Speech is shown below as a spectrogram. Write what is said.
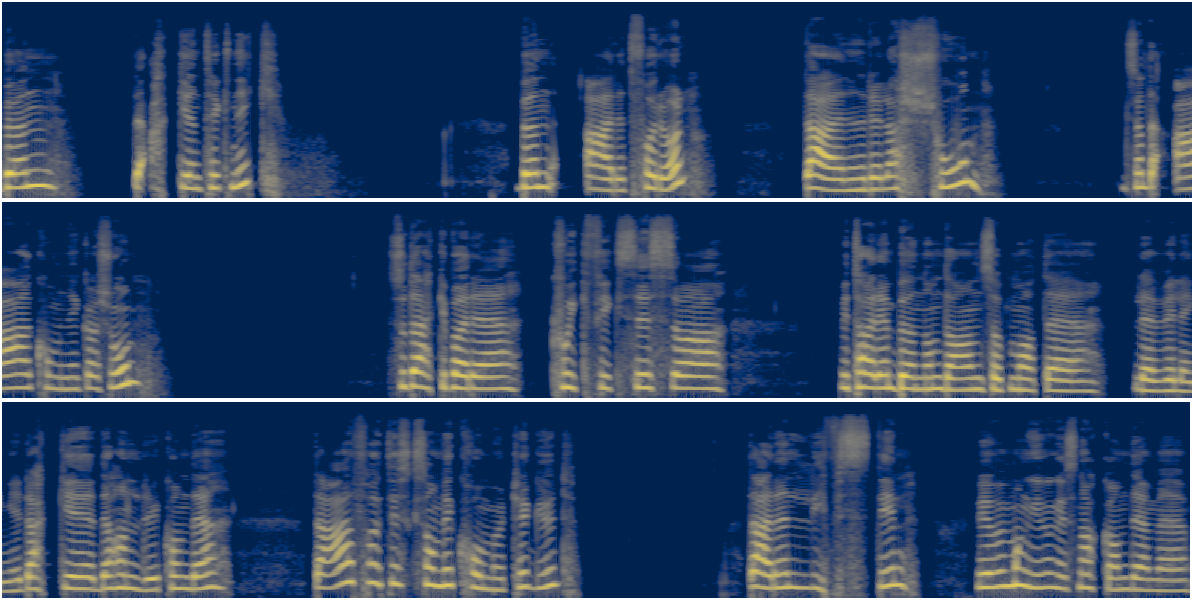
bønn, det er ikke en teknikk. Bønn er et forhold. Det er en relasjon. Det er kommunikasjon. Så det er ikke bare quick fixes og vi tar en bønn om dagen, så på en måte lever vi lenger. Det, ikke, det handler ikke om det. Det er faktisk sånn vi kommer til Gud. Det er en livsstil. Vi har mange ganger snakka om det med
